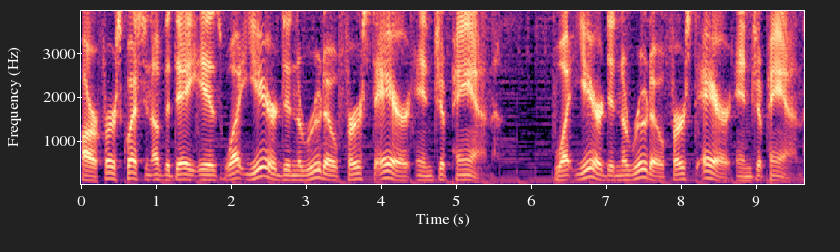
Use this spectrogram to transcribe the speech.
Our first question of the day is What year did Naruto first air in Japan? What year did Naruto first air in Japan?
